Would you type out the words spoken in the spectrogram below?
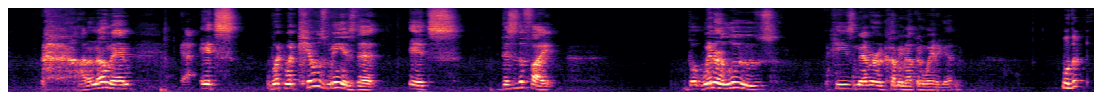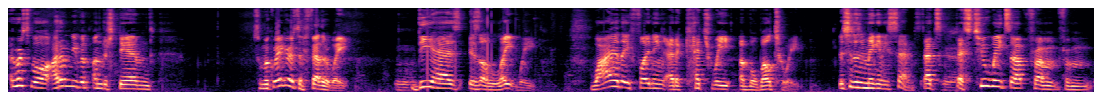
I don't know, man. It's what what kills me is that it's this is the fight, but win or lose, he's never coming up in weight again. Well, the, first of all, I don't even understand. So McGregor is a featherweight. Mm-hmm. Diaz is a lightweight. Why are they fighting at a catchweight of a welterweight? This doesn't make any sense. That's Yeah. that's two weights up from from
